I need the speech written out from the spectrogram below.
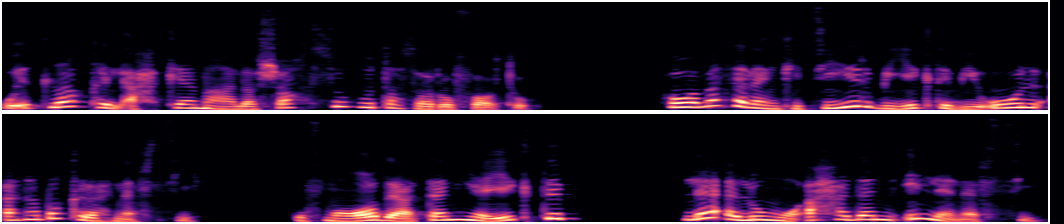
وإطلاق الأحكام على شخصه وتصرفاته. هو مثلا كتير بيكتب يقول أنا بكره نفسي وفي مواضع تانية يكتب لا ألوم أحدا إلا نفسي.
